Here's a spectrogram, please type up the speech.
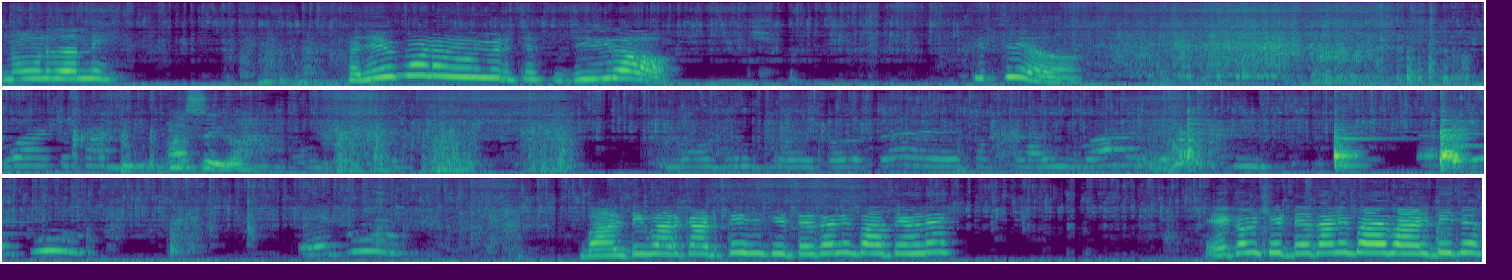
ਨੂਣ ਦਾ ਨਹੀਂ ਹਜੇ ਵੀ ਪਾਉਣਾ ਲੂਣ ਮਿਰਚ? ਜੀਰਾ। ਕਿੱਥੇ ਆ? फंसेगा बाल्टी बार काटती थी छिट्टे तो नहीं पाते उन्हें। एकम छिट्टे तो नहीं पाए बाल्टी च।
